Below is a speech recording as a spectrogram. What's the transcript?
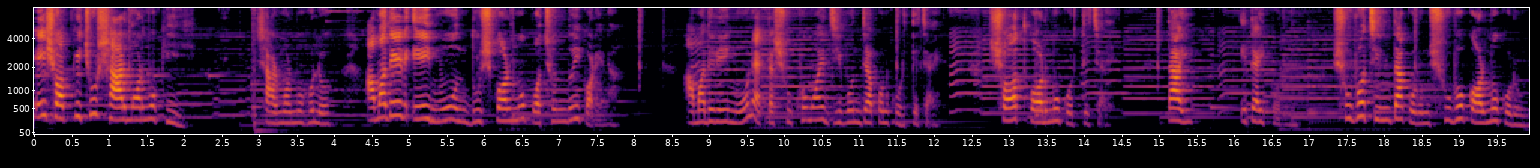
এই সব কিছুর সারমর্ম কী? সারমর্ম হলো, আমাদের এই মন দুষ্কর্ম পছন্দই করে না। আমাদের এই মন একটা সুখময় জীবনযাপন করতে চায়, সৎ কর্ম করতে চায়। তাই এটাই করুন। শুভ চিন্তা করুন, শুভ কর্ম করুন।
